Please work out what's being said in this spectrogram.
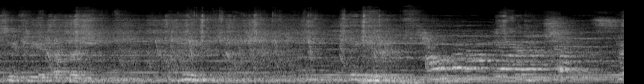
Safety in numbers. Thank you. Open up your oceans. The.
